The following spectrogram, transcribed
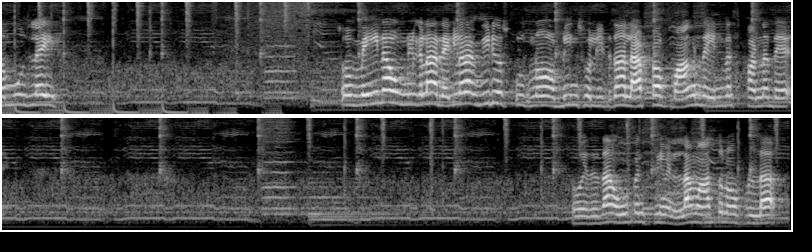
நம்ம லைஃப் ஸோ மெயினாக உங்களுக்கெல்லாம் ரெகுலராக வீடியோஸ் கொடுக்கணும் அப்படின்னு சொல்லிட்டு தான் லேப்டாப் வாங்கினதை இன்வெஸ்ட் பண்ணது. ஸோ இதுதான் ஓப்பன் ஸ்க்ரீன் எல்லாம் மாற்றணும் ஃபுல்லாக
